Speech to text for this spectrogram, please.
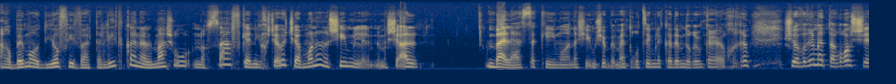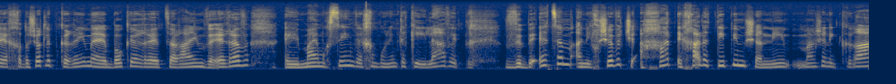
הרבה מאוד יופי, ואת עלית כאן על משהו נוסף, כי אני חושבת שהמון אנשים, למשל, בעלי עסקים, או אנשים שבאמת רוצים לקדם דברים כאלה או אחרים, שעוברים את הראש אה, חדשות לבקרים, אה, בוקר, אה, צהריים וערב, מה הם עושים ואיך הם בונים את הקהילה, ו... ובעצם אני חושבת שאחד הטיפים שאני, מה שנקרא,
